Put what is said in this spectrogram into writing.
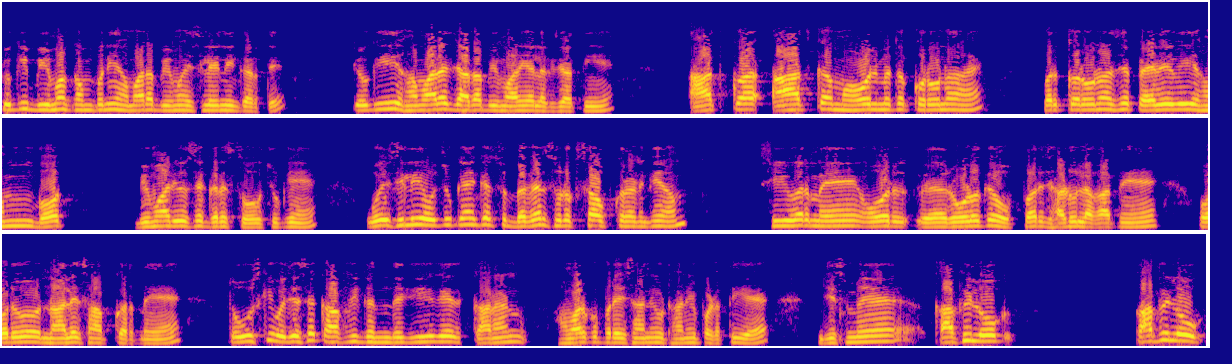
क्योंकि बीमा कंपनी हमारा बीमा इसलिए नहीं करते, क्योंकि हमारे ज़्यादा बीमारियाँ लग जाती हैं। आज का आज का माहौल में तो कोरोना है, पर कोरोना से पहले भी हम बहुत बीमारियों से ग्रस्त हो चुके हैं। वो इसलिए हो चुके हैं कि बगैर सुरक्षा उपकरण के हम सीवर में और रोडों के ऊपर झाड़ू लगाते हैं और वो नाले साफ़ करते हैं। तो उसकी वजह से काफ़ी गंदगी के कारण हमारे को परेशानी उठानी पड़ती है, जिसमें काफ़ी लोग काफ़ी लोग,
